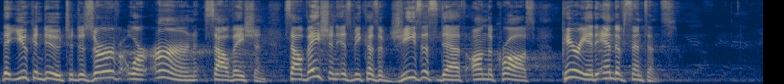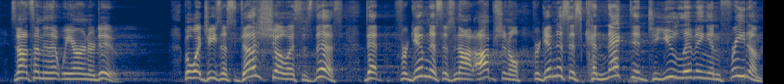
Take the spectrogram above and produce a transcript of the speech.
that you can do to deserve or earn salvation. Salvation is because of Jesus' death on the cross, period, end of sentence. It's not something that we earn or do. But what Jesus does show us is this that forgiveness is not optional. Forgiveness is connected to you living in freedom,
